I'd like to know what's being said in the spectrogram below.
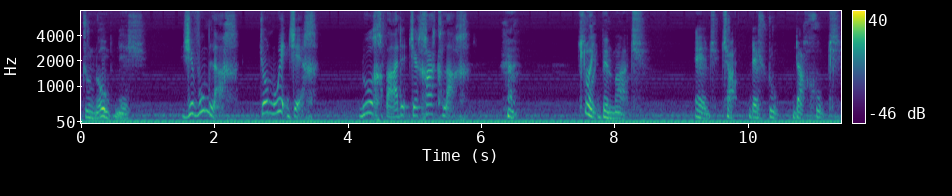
junobnish. Jevumlach, John Witjech. Noorgwaarde, je gaklach. Huh. Tloit bimach. Edge cha deshtu da chut.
